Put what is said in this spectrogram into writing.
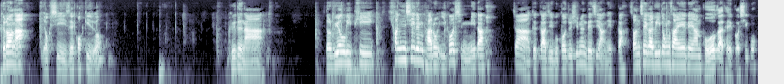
그러나 역시 이제 꺾이죠 그러나 the reality 현실은 바로 이것입니다. 자, 끝까지 묶어주시면 되지 않을까. 전체가 비동사에 대한 보어가 될 것이고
